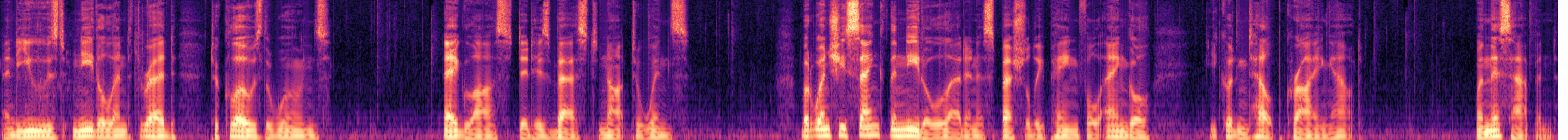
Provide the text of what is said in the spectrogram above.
and used needle and thread to close the wounds. Aeglas did his best not to wince. But when she sank the needle at an especially painful angle, he couldn't help crying out. When this happened,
